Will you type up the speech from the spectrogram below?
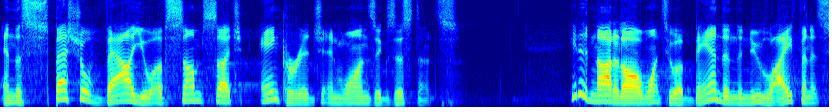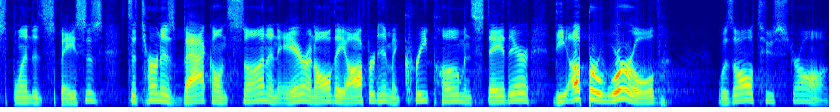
and the special value of some such anchorage in one's existence. He did not at all want to abandon the new life and its splendid spaces, to turn his back on sun and air and all they offered him and creep home and stay there. The upper world was all too strong.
